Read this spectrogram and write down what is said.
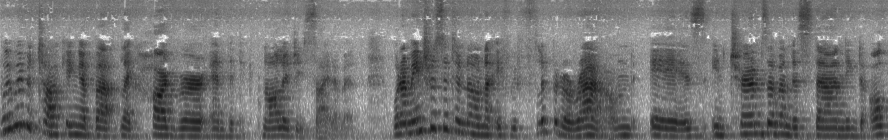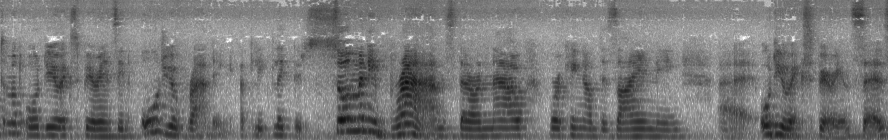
We were talking about like hardware and the technology side of it. What I'm interested to know now, if we flip it around, is in terms of understanding the ultimate audio experience in audio branding. At least, like there's so many brands that are now working on designing uh, audio experiences,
